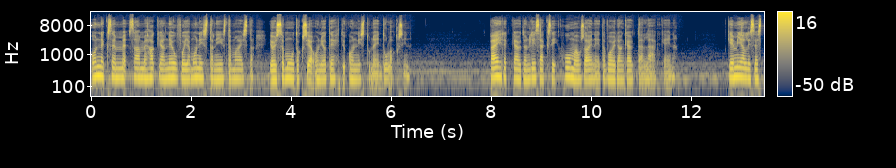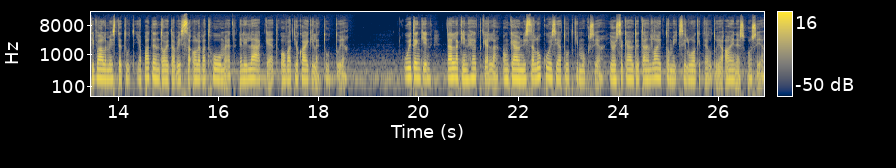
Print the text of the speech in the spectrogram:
Onneksemme saamme hakea neuvoja monista niistä maista, joissa muutoksia on jo tehty onnistunein tuloksin. Päihdekäytön lisäksi huumausaineita voidaan käyttää lääkkeinä. Kemiallisesti valmistetut ja patentoitavissa olevat huumeet eli lääkkeet ovat jo kaikille tuttuja – Kuitenkin tälläkin hetkellä on käynnissä lukuisia tutkimuksia, joissa käytetään laittomiksi luokiteltuja ainesosia,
